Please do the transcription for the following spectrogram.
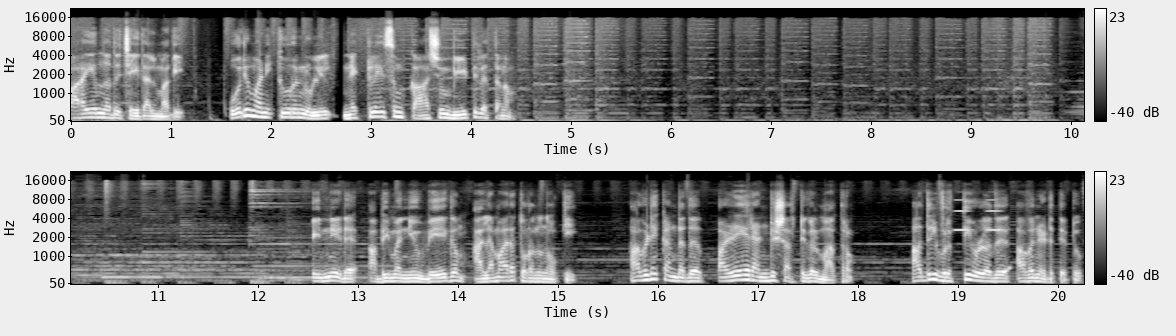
പറയുന്നത് ചെയ്താൽ മതി. ഒരു മണിക്കൂറിനുള്ളിൽ നെക്ലേസും കാശും വീട്ടിലെത്തണം. പിന്നീട് അഭിമന്യു വേഗം അലമാര തുറന്നു നോക്കി. അവിടെ കണ്ടത് പഴയ രണ്ട് ഷർട്ടുകൾ മാത്രം. അതിൽ വൃത്തിയുള്ളത് അവൻ എടുത്തിട്ടു.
